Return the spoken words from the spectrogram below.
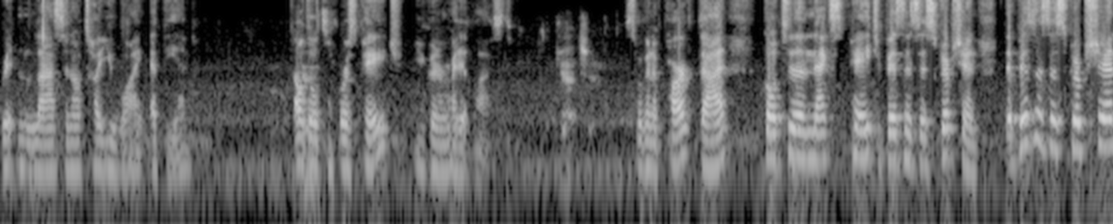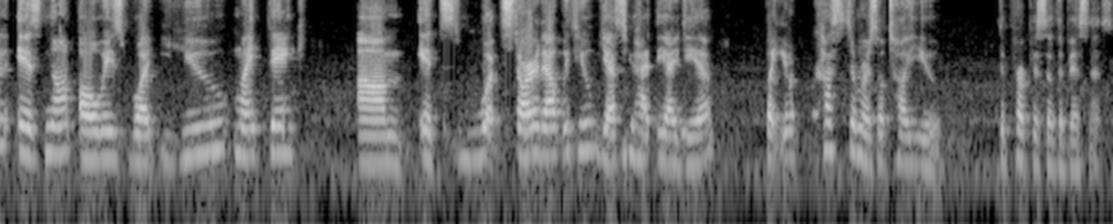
written last, and I'll tell you why at the end. Although it's the first page, you're going to write it last. Gotcha. So we're going to park that. Go to the next page, business description. The business description is not always what you might think. Um, it's what started out with you. Yes, you had the idea, but your customers will tell you the purpose of the business.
